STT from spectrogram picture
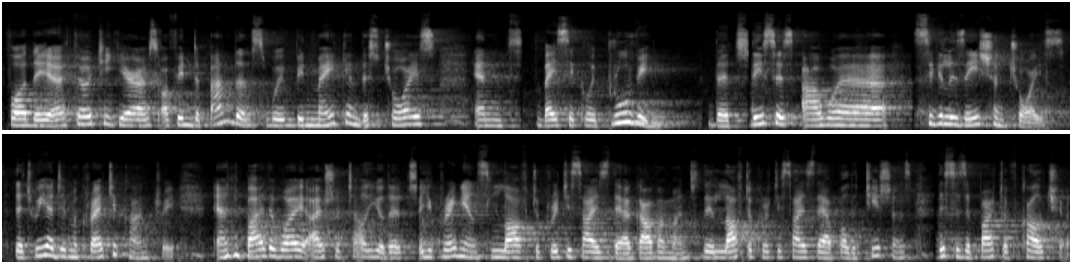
For the 30 years of independence, we've been making this choice and basically proving that this is our civilization choice that we are a democratic country. And by the way i should tell you that ukrainians love to criticize their government. They love to criticize their politicians. This is a part of culture.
